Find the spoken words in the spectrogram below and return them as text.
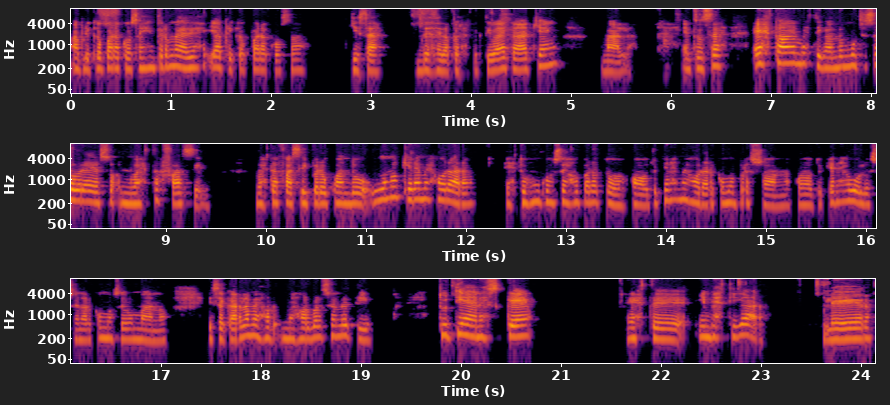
aplica para cosas intermedias y aplica para cosas quizás desde la perspectiva de cada quien, malas. Entonces, he estado investigando mucho sobre eso, no está fácil no está fácil, pero cuando uno quiere mejorar, esto es un consejo para todos, cuando tú quieres mejorar como persona, cuando tú quieres evolucionar como ser humano y sacar la mejor, mejor versión de ti, tú tienes que este, investigar, leer,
